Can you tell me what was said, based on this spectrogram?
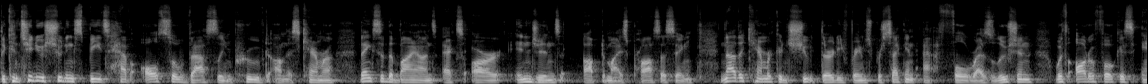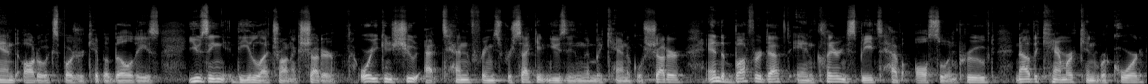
The continuous shooting speeds have also vastly improved on this camera thanks to the Bionz XR engine's optimized processing. Now the camera can shoot 30 frames per second at full resolution with autofocus and auto exposure capabilities using the electronic shutter, or you can shoot at 10 frames per second using the mechanical shutter, and the buffer depth and clearing speeds have also improved. Now the camera can record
